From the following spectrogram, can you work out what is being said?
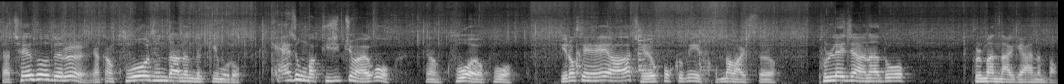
자, 채소들을 약간 구워준다는 느낌으로 계속 막 뒤집지 말고 그냥 구워요, 구워. 이렇게 해야 제육볶음이 겁나 맛있어요. 불 내지 않아도 불맛 나게 하는 법.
